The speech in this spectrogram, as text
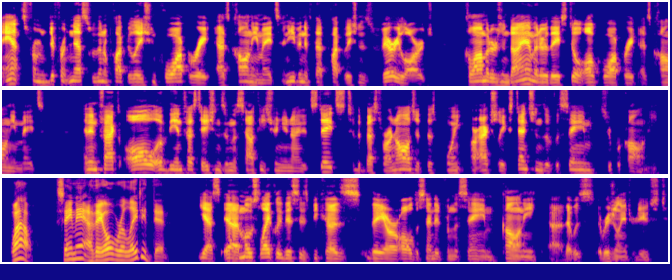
ants from different nests within a population cooperate as colony mates. And even if that population is very large, kilometers in diameter, they still all cooperate as colony mates. And in fact, all of the infestations in the southeastern United States, to the best of our knowledge at this point, are actually extensions of the same super colony. Wow. Same ant. Are they all related then? Yes. Uh, most likely, this is because they are all descended from the same colony uh, that was originally introduced.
